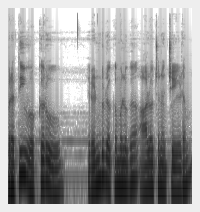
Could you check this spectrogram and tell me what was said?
ప్రతి ఒక్కరూ రెండు రకములుగా ఆలోచన చేయడం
